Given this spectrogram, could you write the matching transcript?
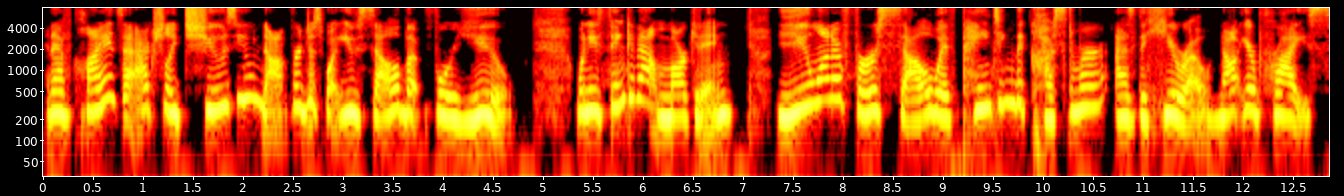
and have clients that actually choose you not for just what you sell, but for you. When you think about marketing, you want to first sell with painting the customer as the hero, not your price.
